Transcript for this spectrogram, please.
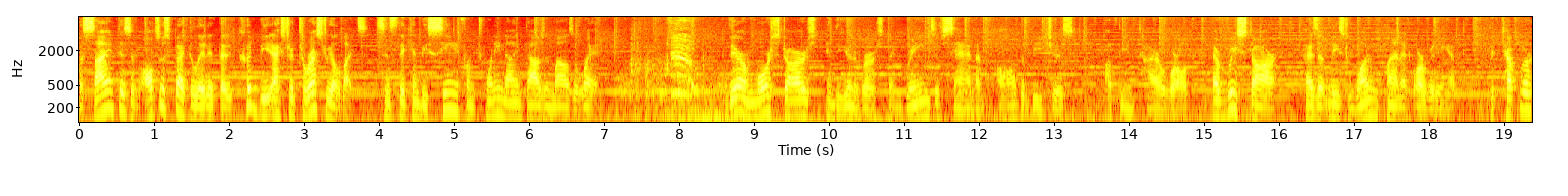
but scientists have also speculated that it could be extraterrestrial lights, since they can be seen from 29,000 miles away. Two. There are more stars in the universe than grains of sand on all the beaches of the entire world. Every star has at least one planet orbiting it. The Kepler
